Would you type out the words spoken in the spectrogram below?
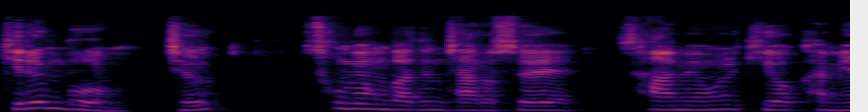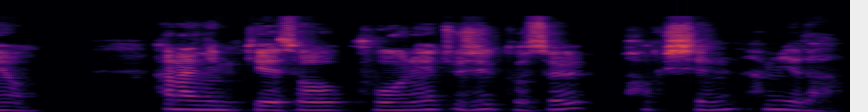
기름 부음, 즉 소명받은 자로서의 사명을 기억하며 하나님께서 구원해 주실 것을 확신합니다.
